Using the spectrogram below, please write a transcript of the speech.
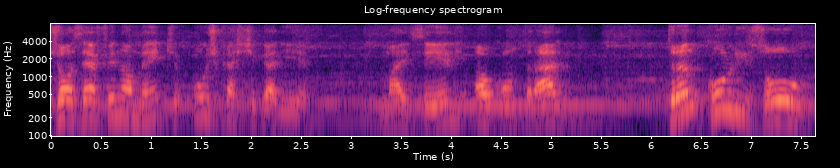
José finalmente os castigaria, mas ele, ao contrário, tranquilizou,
